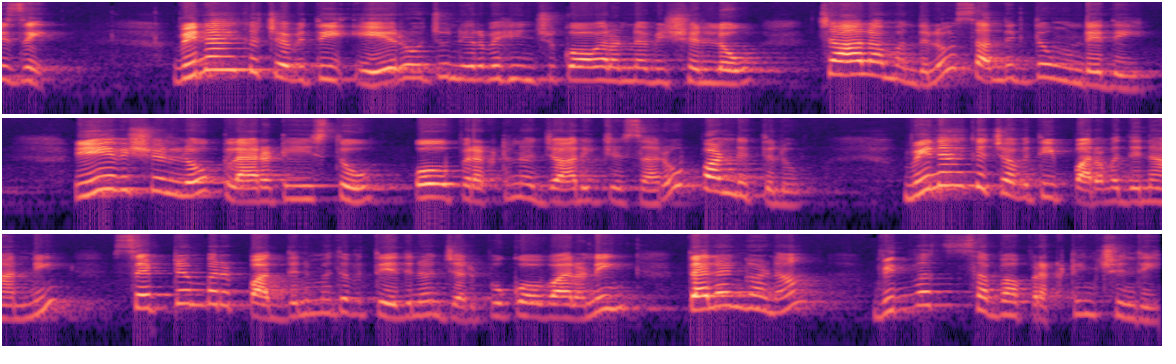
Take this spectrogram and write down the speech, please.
బిజీ. వినాయక చవితి ఏ రోజు నిర్వహించుకోవాలన్న విషయంలో చాలా మందిలో సందిగ్ధం ఉండేది. ఈ విషయంలో క్లారిటీ ఇస్తూ ఓ ప్రకటన జారీ చేశారు పండితులు. వినాయక చవితి పర్వదినాన్ని సెప్టెంబర్ పద్దెనిమిదవ తేదీన జరుపుకోవాలని తెలంగాణ విద్వత్సభ ప్రకటించింది.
